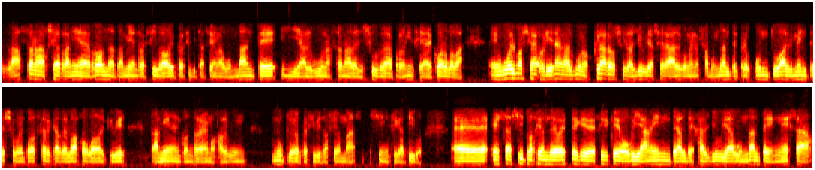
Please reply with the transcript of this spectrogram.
la zona serranía de Ronda también reciba hoy precipitación abundante y alguna zona del sur de la provincia de Córdoba. En Huelva se abrirán algunos claros y la lluvia será algo menos abundante, pero puntualmente, sobre todo cerca del Bajo Guadalquivir, también encontraremos algún núcleo de precipitación más significativo. Eh, esa situación de oeste quiere decir que obviamente al dejar lluvia abundante en esa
